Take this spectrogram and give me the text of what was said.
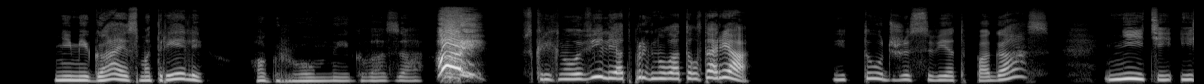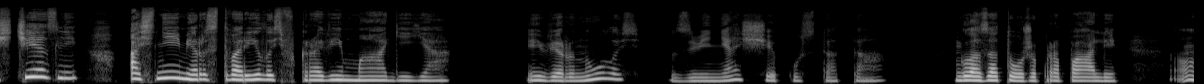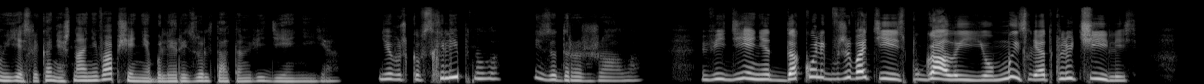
не мигая, смотрели огромные глаза. Вскрикнула Вилли и отпрыгнула от алтаря. И тут же свет погас, нити исчезли, а с ними растворилась в крови магия. И вернулась звенящая пустота. Глаза тоже пропали, если, конечно, они вообще не были результатом видения. Девушка всхлипнула и задрожала. Видение до колик в животе испугало ее, мысли отключились.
